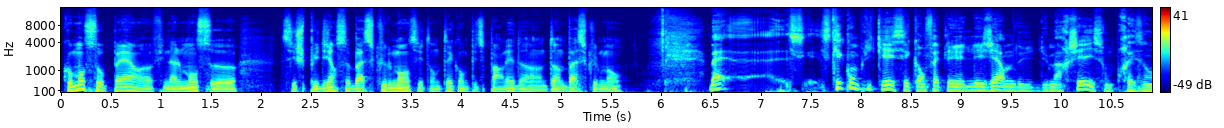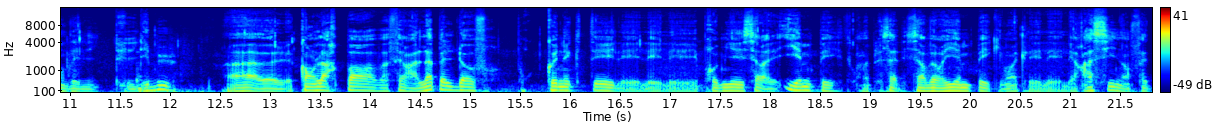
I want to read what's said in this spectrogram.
comment s'opère finalement ce, si je puis dire, ce basculement, si tant est qu'on puisse parler d'un basculement? Ben, ce qui est compliqué, c'est qu'en fait, les, germes du, marché, ils sont présents dès, le début. Ah, euh, quand l'ARPA va faire l'appel d'offres pour connecter les, premiers IMP, on appelait ça les serveurs IMP, qui vont être les, racines en fait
